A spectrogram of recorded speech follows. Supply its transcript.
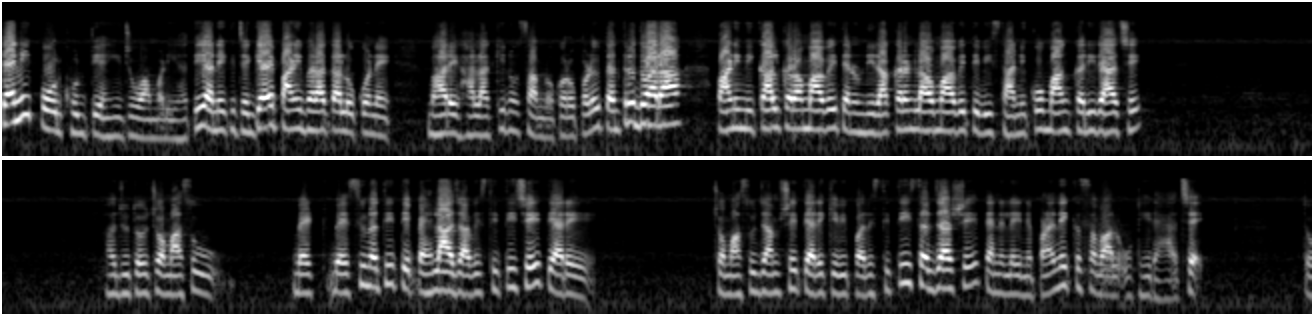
તેની પોળ ખૂલતી અહીં જોવા મળી હતી. અનેક જગ્યાએ પાણી ભરાતા લોકોને ભારે હાલાકીનો સામનો કરવો પડ્યો. તંત્ર દ્વારા પાણી નિકાલ કરવામાં આવે, તેનું નિરાકરણ લાવવામાં આવે તેવી સ્થાનિકો માંગ કરી રહ્યા છે. હજુ તો ચોમાસું બેસ્યું નથી, તે પહેલા જ આવી સ્થિતિ છે. ત્યારે ચોમાસું જામશે ત્યારે કેવી પરિસ્થિતિ સર્જાશે તેને લઈને પણ અનેક સવાલ ઉઠી રહ્યા છે. તો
